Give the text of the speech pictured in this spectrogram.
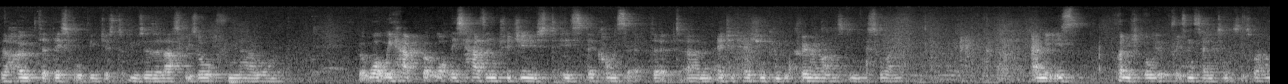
the hope that this will be just used as a last resort from now on. But what we have, but what this has introduced is the concept that um, education can be criminalised in this way and it is punishable with prison sentence as well.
